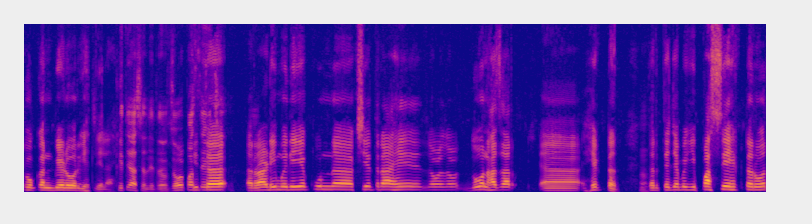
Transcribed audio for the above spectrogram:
टोकन बेडवर घेतलेला आहे. किती असेल तिथं? जवळपास तिथं राडीमध्ये एकूण क्षेत्र आहे जवळजवळ दोन हजार हेक्टर. तर त्याच्यापैकी पाचशे हेक्टरवर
